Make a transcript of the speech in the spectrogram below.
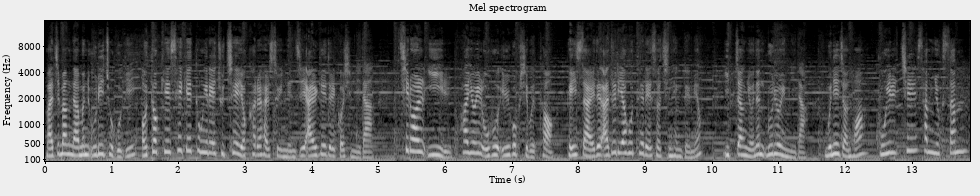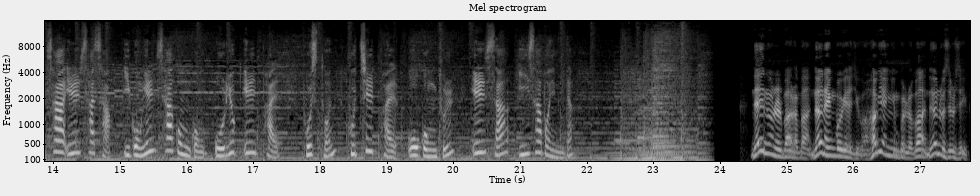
마지막 남은 우리 조국이 어떻게 세계 통일의 주체의 역할을 할 수 있는지 알게 될 것입니다. 7월 2일 화요일 오후 7시부터 베이사이드 아드리아 호텔에서 진행되며 입장료는 무료입니다. 문의 전화 917-363-4144 201-400-5618 보스톤 978-502-1424번입니다. 내 눈을 바라봐. 넌 행복해지고 허경영 불러봐. 넌 웃을 수 있고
